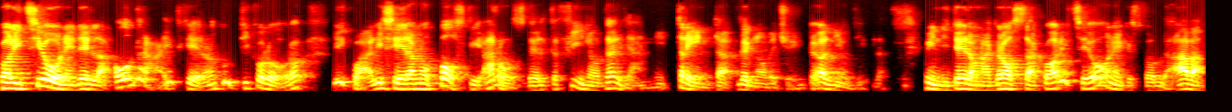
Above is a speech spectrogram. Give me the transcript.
coalizione della alt-right, che erano tutti coloro i quali si erano opposti a Roosevelt fino dagli anni 30 del Novecento, al New Deal. Quindi c'era una grossa coalizione che sfondava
